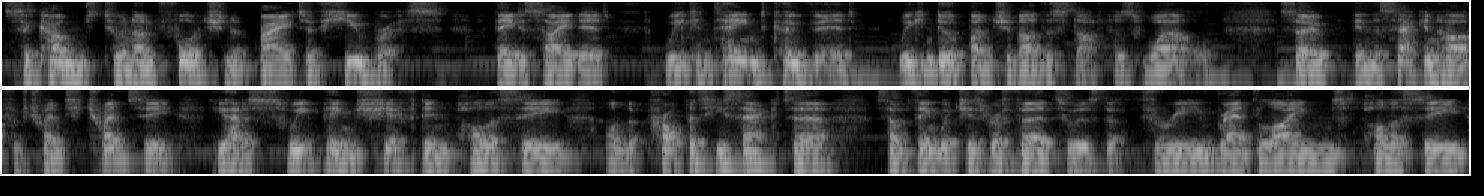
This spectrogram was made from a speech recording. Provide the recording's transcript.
succumbed to an unfortunate bout of hubris. They decided, we contained COVID, we can do a bunch of other stuff as well. So, in the second half of 2020, you had a sweeping shift in policy on the property sector, something which is referred to as the three red lines policy,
